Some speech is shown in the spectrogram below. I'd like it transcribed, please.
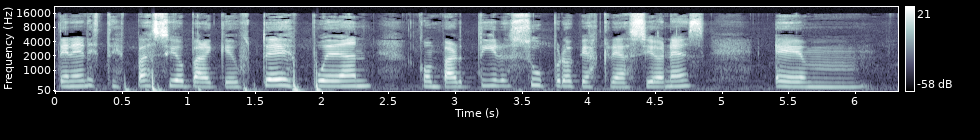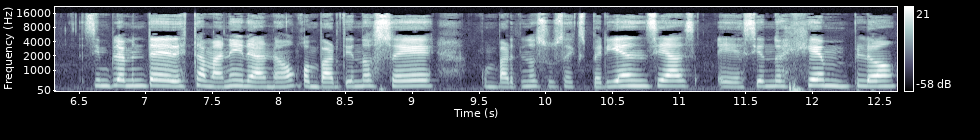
tener este espacio para que ustedes puedan compartir sus propias creaciones. Em, simplemente de esta manera, ¿no? Compartiéndose, compartiendo sus experiencias, eh, siendo ejemplo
